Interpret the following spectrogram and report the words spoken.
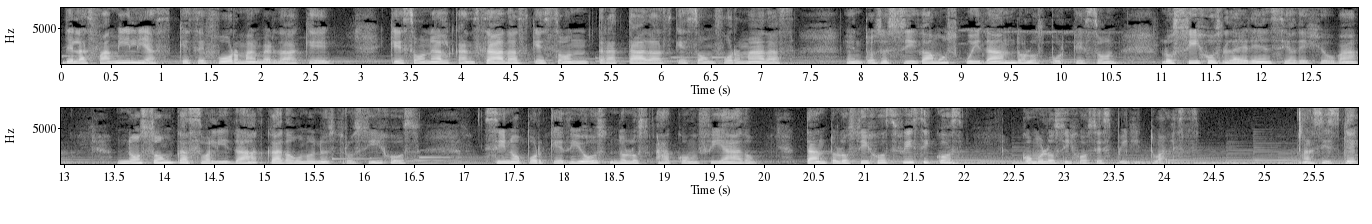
de las familias que se forman, ¿verdad? Que, que son alcanzadas, que son tratadas, que son formadas. Entonces sigamos cuidándolos porque son los hijos la herencia de Jehová. No son casualidad cada uno de nuestros hijos sino porque Dios nos los ha confiado, tanto los hijos físicos como los hijos espirituales. Así es que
